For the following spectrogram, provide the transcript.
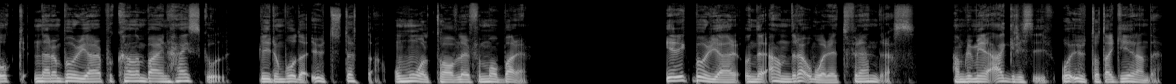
Och när de börjar på Columbine High School blir de båda utstötta och måltavlor för mobbare. Erik börjar under andra året förändras. Han blir mer aggressiv och utåtagerande.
